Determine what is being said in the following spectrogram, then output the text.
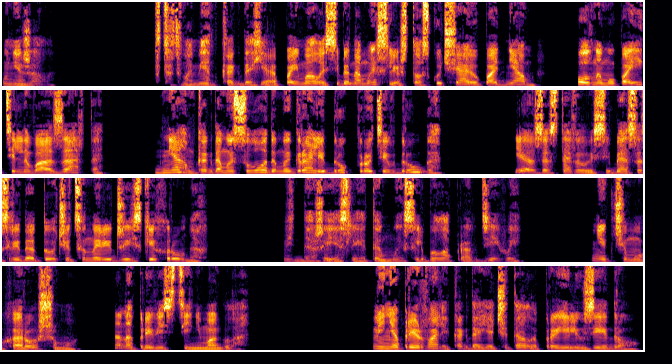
унижало. В тот момент, когда я поймала себя на мысли, что скучаю по дням, полным упоительного азарта, дням, когда мы с Лодом играли друг против друга, я заставила себя сосредоточиться на риджийских рунах. Ведь даже если эта мысль была правдивой, ни к чему хорошему она привести не могла. Меня прервали, когда я читала про иллюзии Дроу.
